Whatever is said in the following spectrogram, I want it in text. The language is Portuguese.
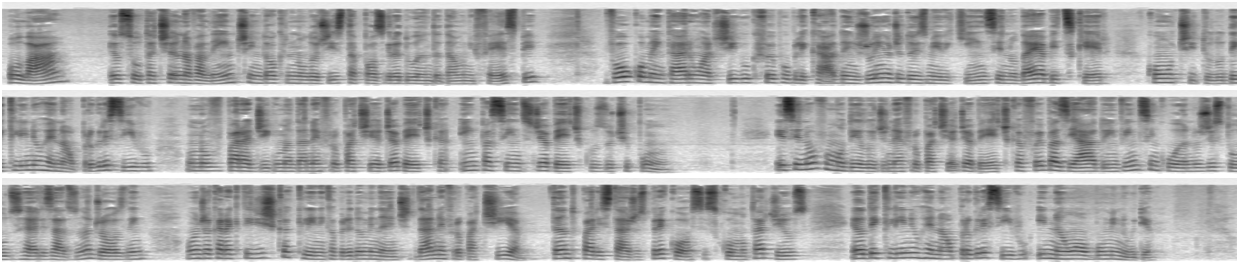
Olá, eu sou Tatiana Valente, endocrinologista pós-graduanda da Unifesp. Vou comentar um artigo que foi publicado em junho de 2015 no Diabetes Care com o título Declínio renal progressivo um novo paradigma da nefropatia diabética em pacientes diabéticos do tipo 1. Esse novo modelo de nefropatia diabética foi baseado em 25 anos de estudos realizados na Joslin, onde a característica clínica predominante da nefropatia, tanto para estágios precoces como tardios, é o declínio renal progressivo e não a albuminúria.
